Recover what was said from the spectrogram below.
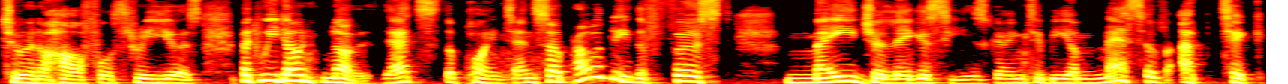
two and a half or three years. But we don't know. That's the point. And so probably the first major legacy is going to be a massive uptick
